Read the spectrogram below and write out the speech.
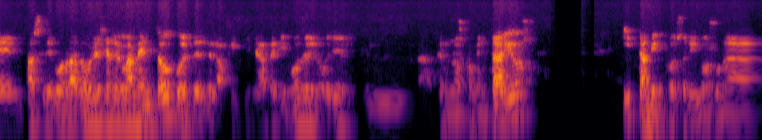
en fase de borradores el reglamento, pues desde la oficina pedimos, el, oye, hacer unos comentarios y también conseguimos unas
